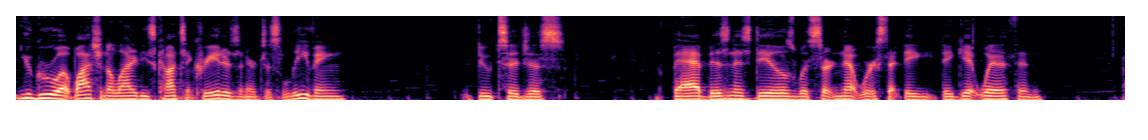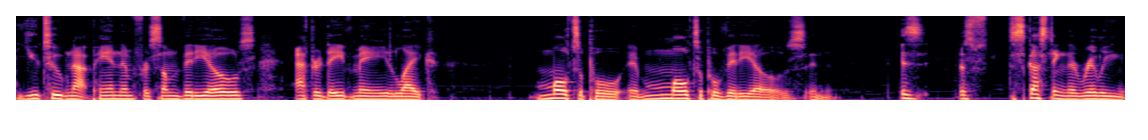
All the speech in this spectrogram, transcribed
you grew up watching a lot of these content creators and are just leaving due to just bad business deals with certain networks that they they get with and YouTube not paying them for some videos after they've made like multiple and multiple videos and is it's disgusting to really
